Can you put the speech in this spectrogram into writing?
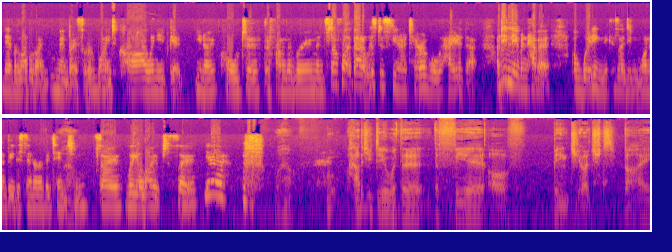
never labelled. I remember sort of wanting to cry when you'd get you know, called to the front of the room and stuff like that. It was just, you know, terrible. I hated that. I didn't even have a, a wedding because I didn't want to be the center of attention. Wow. So we eloped. So yeah. wow. How did you deal with the the fear of being judged by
